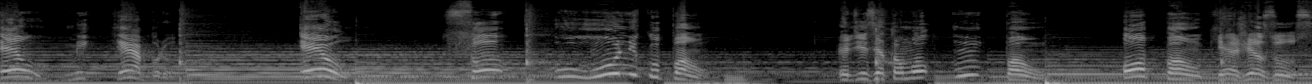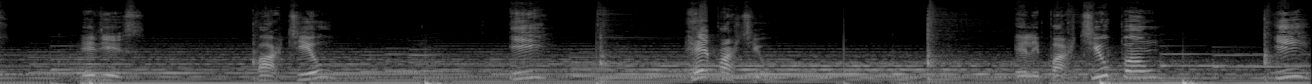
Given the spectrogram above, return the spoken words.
eu me quebro, eu sou o único pão. Ele dizia: tomou um pão, o pão que é Jesus. Ele diz: partiu e repartiu. Ele partiu o pão e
